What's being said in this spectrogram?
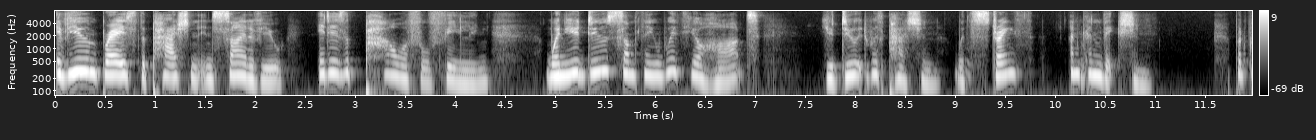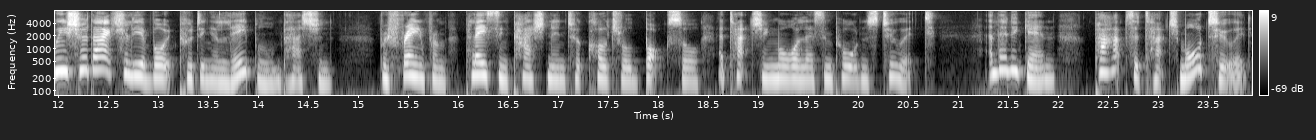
If you embrace the passion inside of you, it is a powerful feeling. When you do something with your heart, you do it with passion, with strength and conviction. But we should actually avoid putting a label on passion. Refrain from placing passion into a cultural box or attaching more or less importance to it and then again, perhaps attach more to it.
